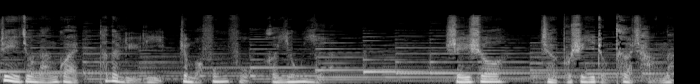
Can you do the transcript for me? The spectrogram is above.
这也就难怪他的履历这么丰富和优异了。谁说这不是一种特长呢？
